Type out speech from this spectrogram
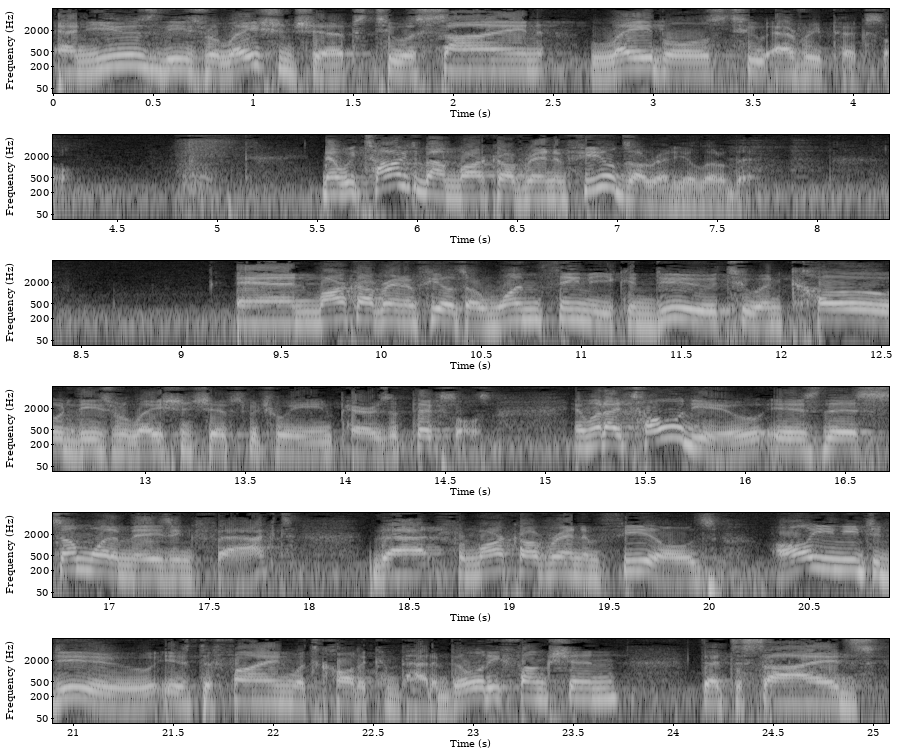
and use these relationships to assign labels to every pixel. Now, we talked about Markov random fields already a little bit. And Markov random fields are one thing that you can do to encode these relationships between pairs of pixels. And what I told you is this somewhat amazing fact that for Markov random fields, all you need to do is define what's called a compatibility function that decides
